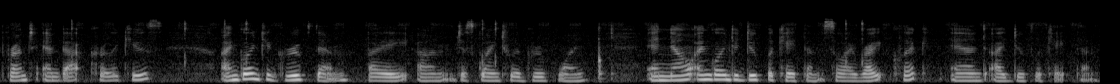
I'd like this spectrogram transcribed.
front and back curlicues. I'm going to group them by um, just going to a group one. And now I'm going to duplicate them. So I right click and I duplicate them.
